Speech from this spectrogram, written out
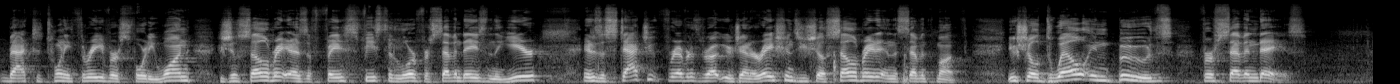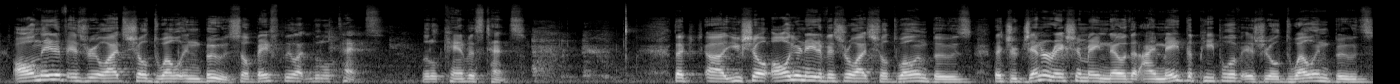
back to 23, verse 41. You shall celebrate it as a feast, feast to the Lord for seven days in the year. It is a statute forever throughout your generations. You shall celebrate it in the seventh month. You shall dwell in booths for seven days. All native Israelites shall dwell in booths. So basically, like little tents, little canvas tents that uh, you shall all your native Israelites shall dwell in booths, that your generation may know that I made the people of Israel dwell in booths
